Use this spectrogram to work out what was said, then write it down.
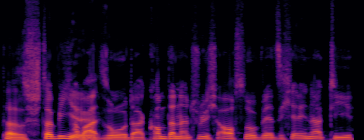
Das ist stabil. Aber so, da kommt dann natürlich auch so, wer sich erinnert, die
